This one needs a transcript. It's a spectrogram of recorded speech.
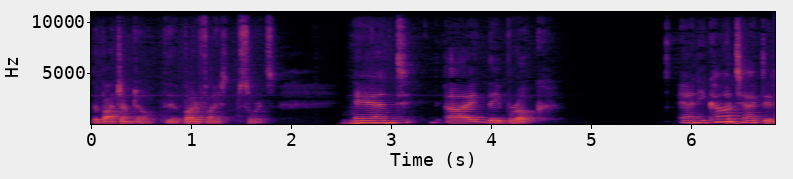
the Bot Jaam Do, the butterfly swords, and uh, they broke and he contacted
